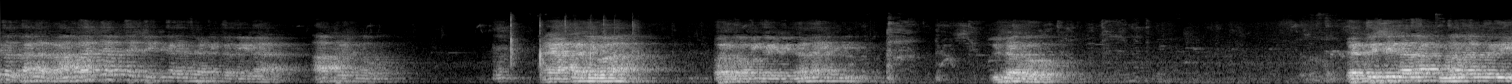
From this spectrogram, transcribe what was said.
प्रश्न तर झाला. रामराज्य आपल्या शेतकऱ्यांसाठी कधी येणार. हा प्रश्न आणि आता जेव्हा परवा मी काही निघाला नाही विचारतो सत्यशी दादा कुणाला तरी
